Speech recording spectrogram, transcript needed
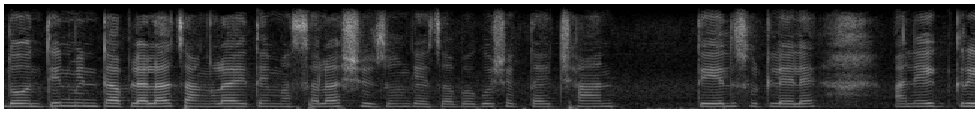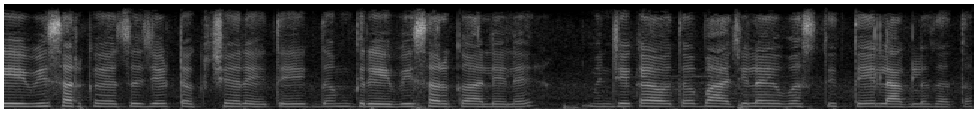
दोन तीन मिनटं आपल्याला चांगला इथे मसाला शिजवून घ्यायचा. बघू शकता छान तेल सुटलेलं आहे आणि एक ग्रेव्हीसारखं याचं जे टेक्स्चर आहे ते एकदम ग्रेव्हीसारखं आलेलं आहे. म्हणजे काय होतं भाजीला व्यवस्थित ते लागलं जातं.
